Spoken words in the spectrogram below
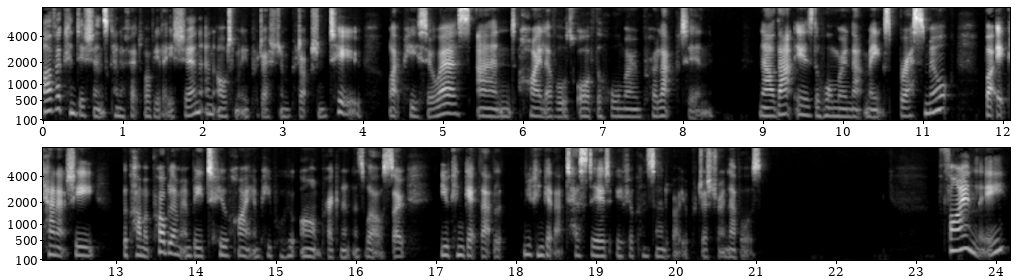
Other conditions can affect ovulation and ultimately progesterone production too, like PCOS and high levels of the hormone prolactin. Now, that is the hormone that makes breast milk, but it can actually become a problem and be too high in people who aren't pregnant as well. So you can get that you can get that tested if you're concerned about your progesterone levels. Finally,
